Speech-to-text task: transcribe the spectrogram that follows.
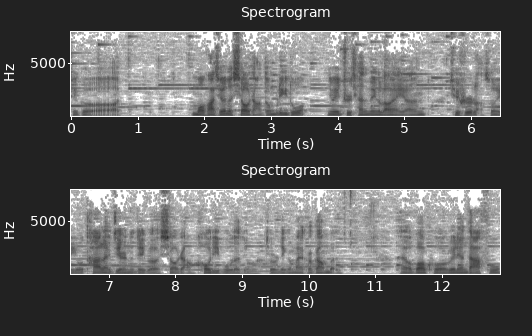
这个魔法学院的校长邓布利多，因为之前的那个老演员去世了，所以由他来接任的这个校长。后几部的就是就是那个迈克·冈本，还有包括威廉·达夫，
